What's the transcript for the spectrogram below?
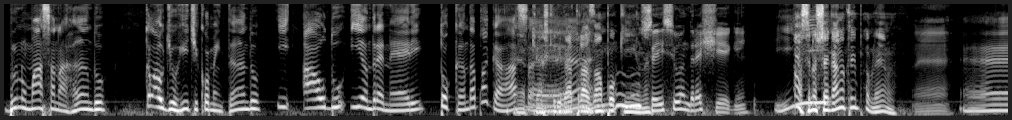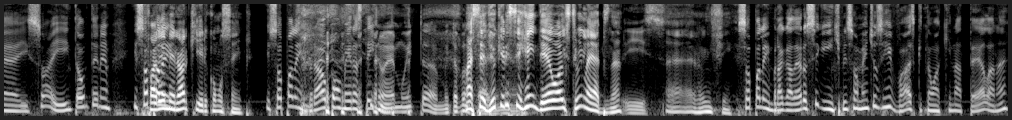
Bruno Massa narrando, Cláudio Ritt comentando e Aldo e André Neri tocando a bagaça. É, porque acho que ele vai atrasar um pouquinho, Não né? sei se o André chega, hein? Ih, Ah, se não chegar, não tem problema. É. É, isso aí. Então teremos. E só lem- melhor que ele, como sempre. E só pra lembrar, o Palmeiras tem. Não é muita, muita vantagem. Mas você viu que ele né? se rendeu ao Streamlabs, né? Isso. É, enfim. Só pra lembrar, galera, o seguinte, principalmente os rivais que estão aqui na tela, né?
